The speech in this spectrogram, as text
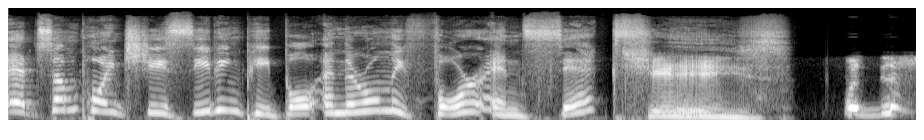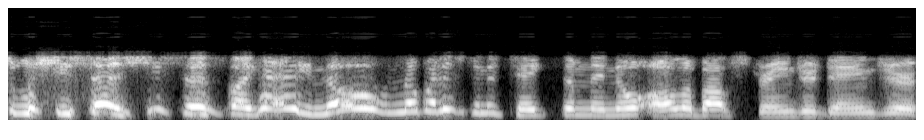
at some point she's seating people and they're only four and six. Jeez. But this is what she says. She says, like, hey, no, nobody's going to take them. They know all about stranger danger,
